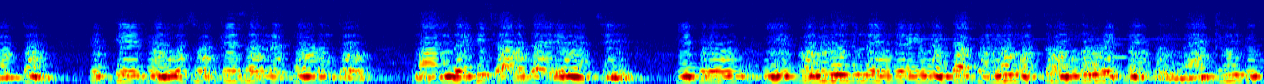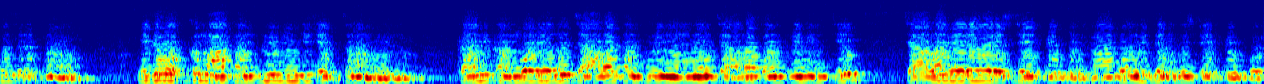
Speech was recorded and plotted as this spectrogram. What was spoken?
మొత్తం ఫిఫ్టీ ఎయిట్ మెంబర్స్ ఒకేసారి రిటర్న్ అవడంతో మా అందరికీ చాలా ధైర్యం వచ్చి ఇప్పుడు ఈ కొన్ని రోజుల్లో ఏం జరిగిందంటే అక్కడ ఉన్న మొత్తం అందరూ రిటర్న్ అయిపోయింది మాక్సిమం పీపుల్స్ రిటర్న్ అయ్యాం. ఇది ఒక్క మా కంపెనీ నుంచి చెప్తున్నాను నేను. కానీ కంబోడియాలో చాలా కంపెనీలు ఉన్నాయి. చాలా కంపెనీ నుంచి చాలా వేరే వేరే state peoples not only Telugu state people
